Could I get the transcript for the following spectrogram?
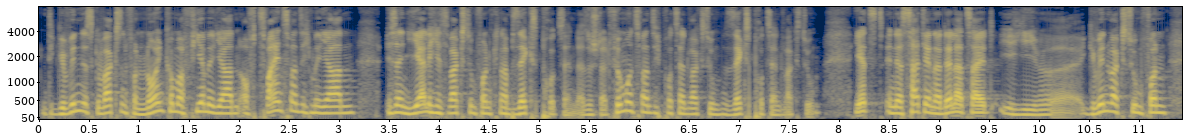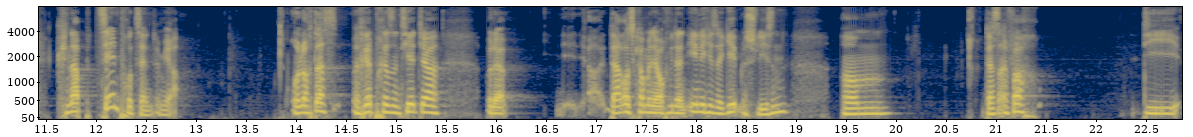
Der Gewinn ist gewachsen von 9,4 Milliarden auf 22 Milliarden, ist ein jährliches Wachstum von knapp 6 Prozent. Also statt 25 Prozent Wachstum, 6 Prozent Wachstum. Jetzt in der Satya Nadella Zeit äh, Gewinnwachstum von knapp 10 Prozent im Jahr. Und auch das repräsentiert ja, oder daraus kann man ja auch wieder ein ähnliches Ergebnis schließen, ähm, dass einfach die,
